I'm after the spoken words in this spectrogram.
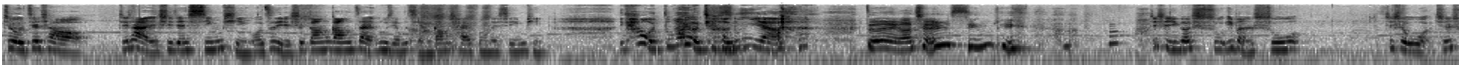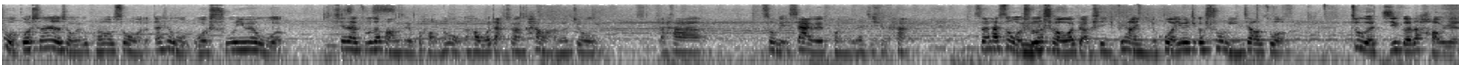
就介绍接下来也是一件新品，我自己是刚刚在录节目前刚拆封的新品。你看我多有诚意啊！对啊，全是新品。这是一个书，一本书，这是我其实是我过生日的时候，我一个朋友送我的。但是我我书，因为我现在租的房子也不好弄，然后我打算看完了就把它送给下一位朋友再继续看。虽然他送我书的时候，我表示非常疑惑，因为这个书名叫做《做个及格的好人》，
